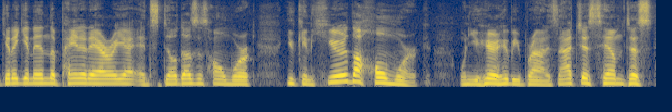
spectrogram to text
getting it in the painted area and still does his homework. You can hear the homework when you hear Hubie Brown. It's not just him just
